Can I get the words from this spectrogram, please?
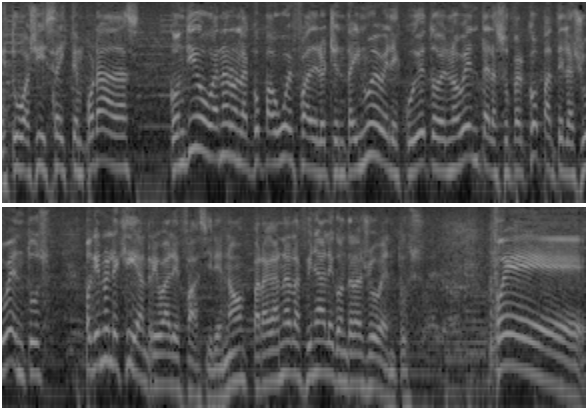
estuvo allí seis temporadas. Con Diego ganaron la Copa UEFA del 89, el Scudetto del 90, la Supercopa ante la Juventus, porque no elegían rivales fáciles, ¿no? Para ganar las finales contra la Juventus. Fue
